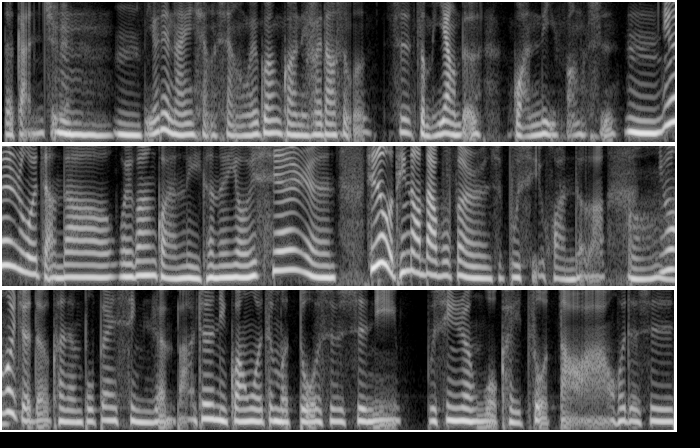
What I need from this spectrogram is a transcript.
的感觉。嗯，嗯有点难以想象微观管理会到什么是怎么样的管理方式。嗯，因为如果讲到微观管理，可能有一些人，其实我听到大部分人是不喜欢的啦。哦因为会觉得可能不被信任吧，就是你管我这么多，是不是你不信任我可以做到啊，或者是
